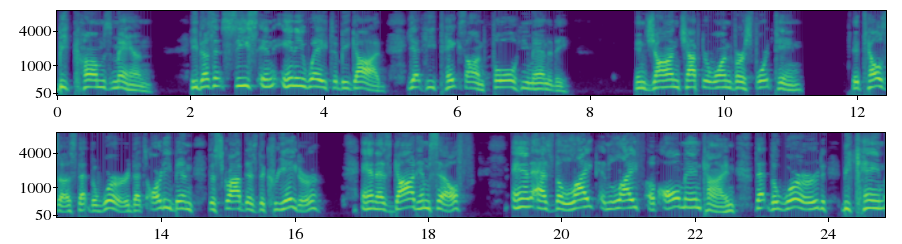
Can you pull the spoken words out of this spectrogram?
becomes man. He doesn't cease in any way to be God, yet he takes on full humanity. In John chapter 1 verse 14, it tells us that the Word that's already been described as the Creator and as God Himself and as the light and life of all mankind, that the Word became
